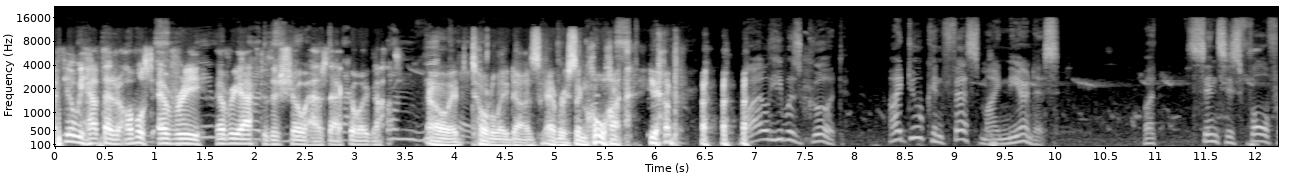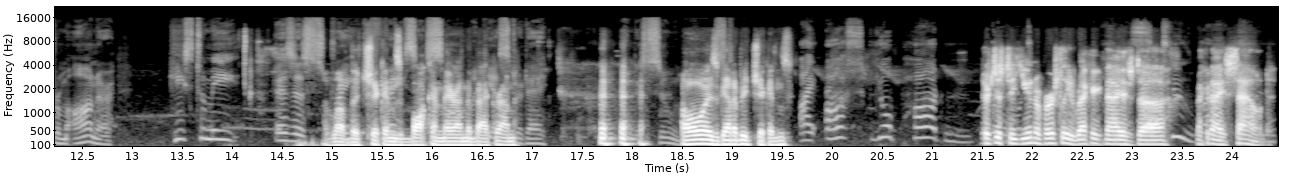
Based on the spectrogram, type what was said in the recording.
I feel we have that in almost every every act of the show has that going on. Oh, it totally does. Every single one. Yep. While he was good, I do confess my nearness. But since his fall from honor, he's to me as a I love the chickens balking there in the background. Always got to be chickens. I ask your pardon. They're just a universally recognized uh, recognized sound.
